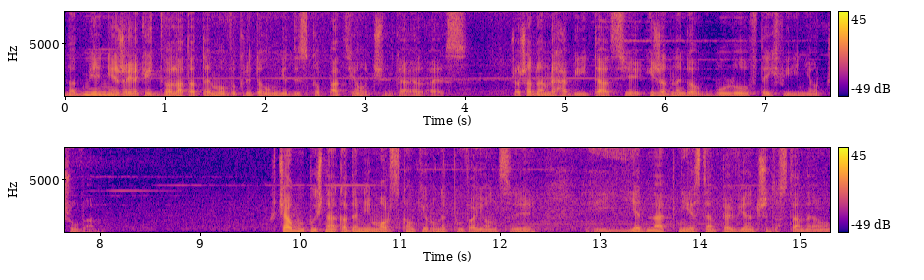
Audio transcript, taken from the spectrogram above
Nadmienię, że jakieś dwa lata temu wykryto u mnie dyskopatię odcinka LS. Przeszedłem rehabilitację i żadnego bólu w tej chwili nie odczuwam. Chciałbym pójść na Akademię Morską, kierunek pływający, jednak nie jestem pewien, czy dostanę e,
